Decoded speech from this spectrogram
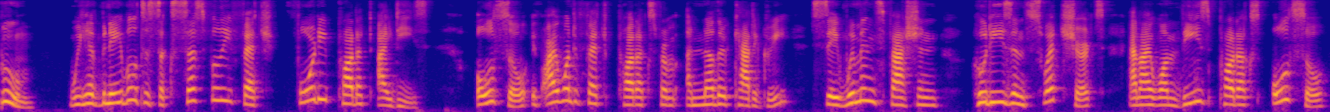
Boom! We have been able to successfully fetch 40 product IDs. Also, if I want to fetch products from another category, say women's fashion, hoodies and sweatshirts, and I want these products also,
